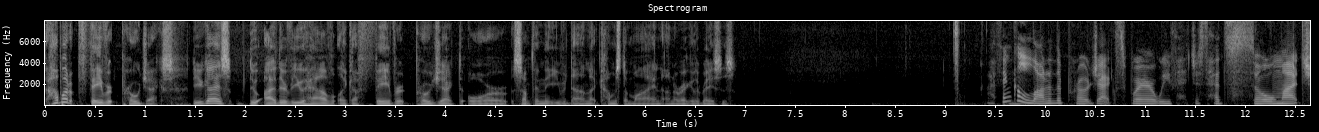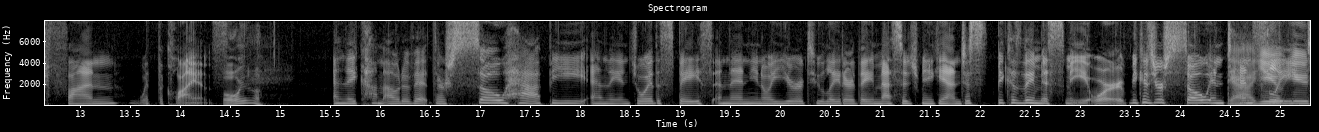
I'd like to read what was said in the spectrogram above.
how about favorite projects? Do you guys do either of you have like a favorite project or something that you've done that comes to mind on a regular basis? I think a lot of the projects where we've just had so much fun with the clients Oh yeah. And they come out of it, they're so happy and they enjoy the space. And then, you know, a year or two later, they message me again just because they miss me or because you're so intensely Yeah, you you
